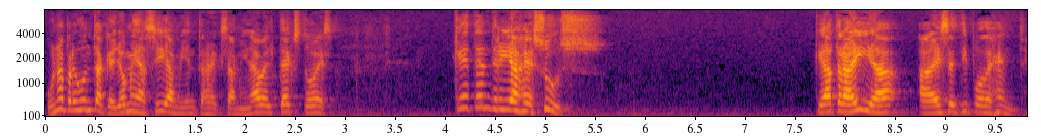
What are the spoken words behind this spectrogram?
Una pregunta que yo me hacía mientras examinaba el texto es, ¿qué tendría Jesús que atraía a ese tipo de gente?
